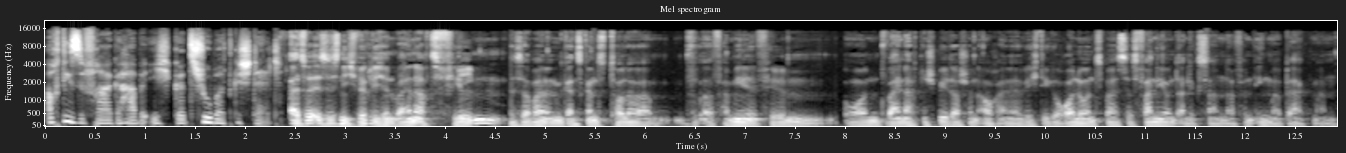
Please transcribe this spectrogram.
Auch diese Frage habe ich Götz Schubert gestellt. Also es ist nicht wirklich ein Weihnachtsfilm, es ist aber ein ganz, ganz toller Familienfilm und Weihnachten spielt da schon auch eine wichtige Rolle und zwar ist das Fanny und Alexander von Ingmar Bergmann.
